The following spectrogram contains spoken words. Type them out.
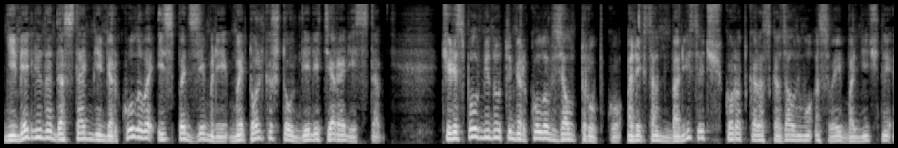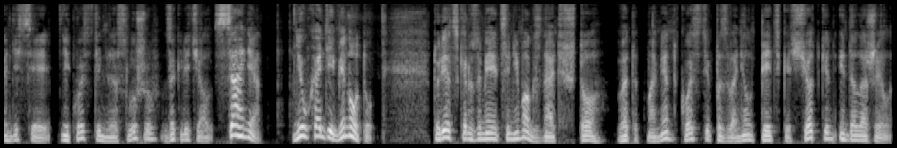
немедленно достань мне Меркулова из-под земли. Мы только что убили террориста». Через полминуты Меркулов взял трубку. Александр Борисович коротко рассказал ему о своей больничной Одиссее. И Костя, не дослушав, закричал. — Саня, не уходи, минуту! Турецкий, разумеется, не мог знать, что в этот момент Косте позвонил Петька Щеткин и доложил.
